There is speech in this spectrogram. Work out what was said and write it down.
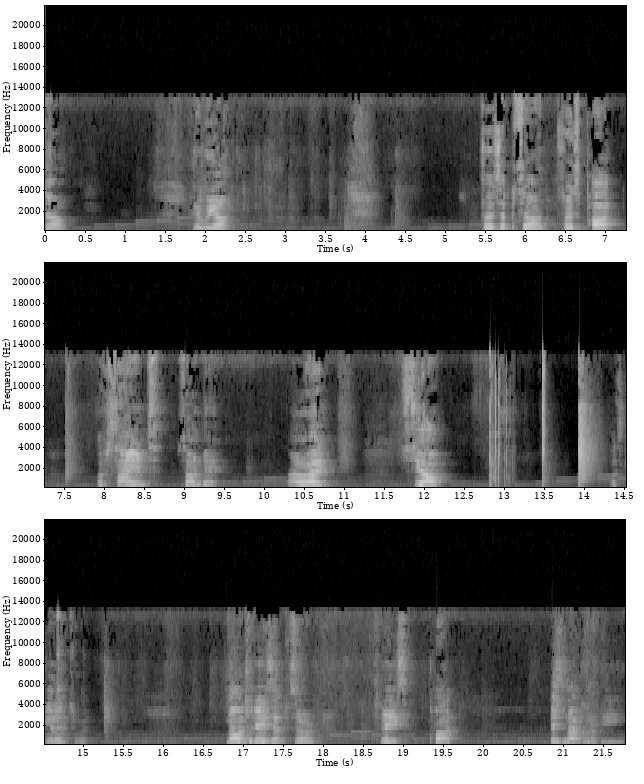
So, here we are. First episode, first part of Science Sunday. Alright. So, let's get into it. Now, today's episode, today's part, is not going to be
